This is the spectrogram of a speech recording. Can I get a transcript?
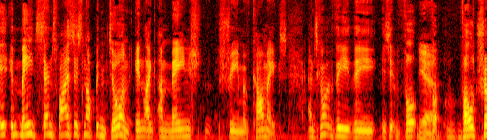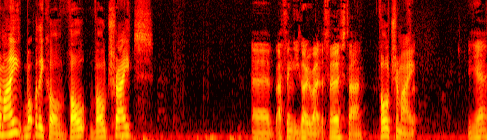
it, it made sense. Why has this not been done in like a mainstream of comics? And to come up with the the is it Vol, Yeah. Vol, Voltramite? What were they called? Vol, Voltrites? Uh, I think you got it right the first time. Voltramite. Yeah.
